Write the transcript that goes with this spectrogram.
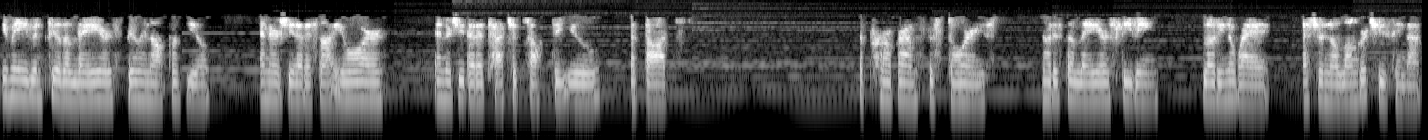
You may even feel the layers peeling off of you. Energy that is not yours, energy that attach itself to you, the thoughts, the programs, the stories. Notice the layers leaving floating away as you're no longer choosing that.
